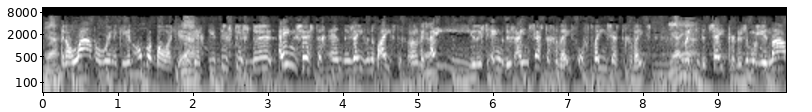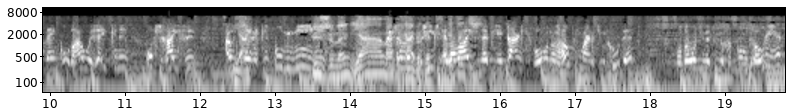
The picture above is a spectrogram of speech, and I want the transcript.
En dan later hoor je een keer een ander balletje. En dan zegt hij, het is tussen de 61 en de 57. En dan denk ik, hé, hey, ene dus 61 geweest, of 62 geweest. Dan weet je het zeker. Dus dan moet je nadenken, onthouden, rekenen, opschrijven, uitwerken, combineren. Puzzelen, ja, nou begrijp ik het. En dan, dan heb je je kaartje vol en dan hoop je maar dat je hem goed hebt. Want dan wordt hij natuurlijk gecontroleerd.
